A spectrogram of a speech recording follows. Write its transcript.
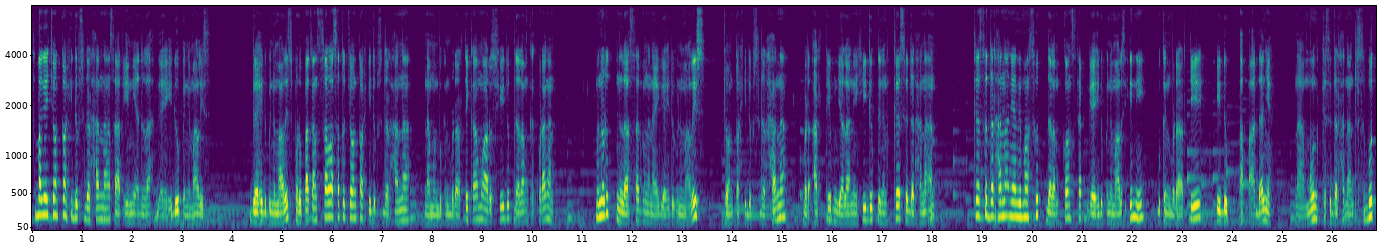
sebagai contoh hidup sederhana saat ini adalah gaya hidup minimalis. Gaya hidup minimalis merupakan salah satu contoh hidup sederhana, namun bukan berarti kamu harus hidup dalam kekurangan. Menurut penjelasan mengenai gaya hidup minimalis, contoh hidup sederhana berarti menjalani hidup dengan kesederhanaan. Kesederhanaan yang dimaksud dalam konsep gaya hidup minimalis ini bukan berarti hidup apa adanya, namun kesederhanaan tersebut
